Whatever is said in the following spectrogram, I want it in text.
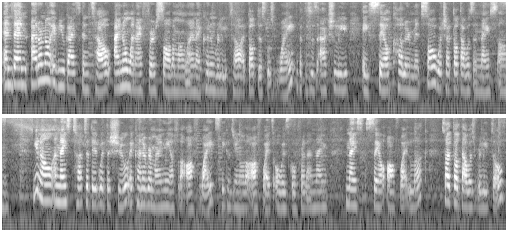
And then I don't know if you guys can tell I know when I first saw them online I couldn't really tell. I thought this was white but this is actually a sail color midsole which I thought that was a nice um, you know, a nice touch it did with the shoe. It kind of reminded me of the off-whites because, you know, the off-whites always go for that nice, sail off-white look. So I thought that was really dope.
